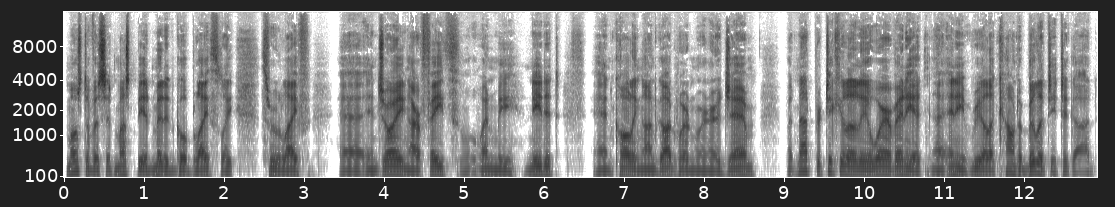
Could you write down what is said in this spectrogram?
Most of us, it must be admitted, go blithely through life, uh, enjoying our faith when we need it and calling on God when we're in a jam, but not particularly aware of any uh, any real accountability to God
